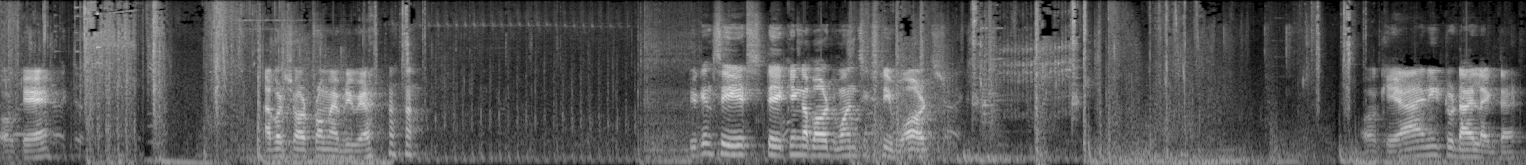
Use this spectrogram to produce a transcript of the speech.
Okay I got shot from everywhere. you can see it's taking about 160 watts. Okay, I need to die like that.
